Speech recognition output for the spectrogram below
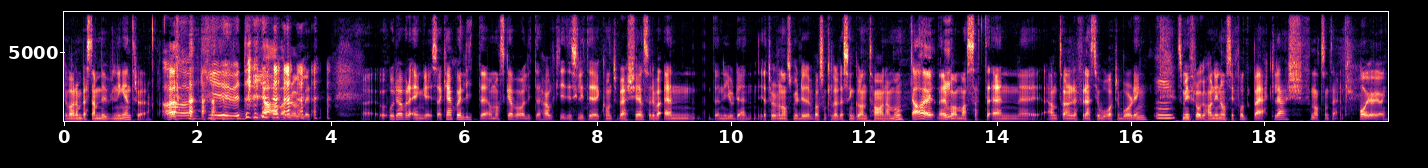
det var den bästa mulningen tror jag. Åh gud. Ja, vad roligt. Och, och där var det en grej, så här, kanske en lite, om man ska vara lite halvkritisk, lite kontroversiell, så det var en, den gjorde en, jag tror det var någon som gjorde vad som kallades en Guantanamo. Ja, När det mm. var, man satte en, eh, antar en referens till waterboarding. Mm. Så min fråga, har ni någonsin fått backlash för något sånt här? oj, oj, oj.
